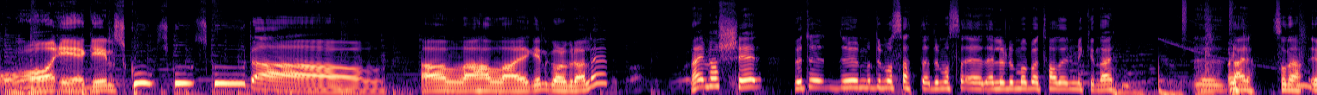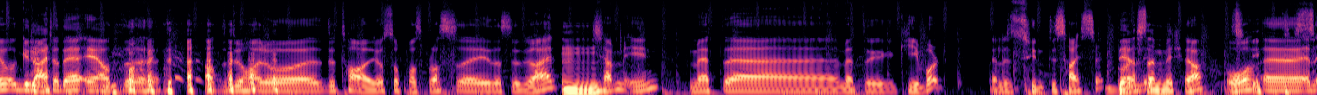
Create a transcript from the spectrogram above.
og Egil Sko, Sko, Skodal. Halla, halla, Egil. Går det bra, eller? Nei, hva skjer? Vet du, du, du må sette du må, Eller du må bare ta den mikken der. Eh, Der, ja. Sånn, ja. Jo, grunnen til det er at, eh, at du har jo Du tar jo såpass plass eh, i det studioet her. Mhm. Kjem inn med et, med et keyboard. Eller synthesizer. Det stemmer. Ja, og eh, en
